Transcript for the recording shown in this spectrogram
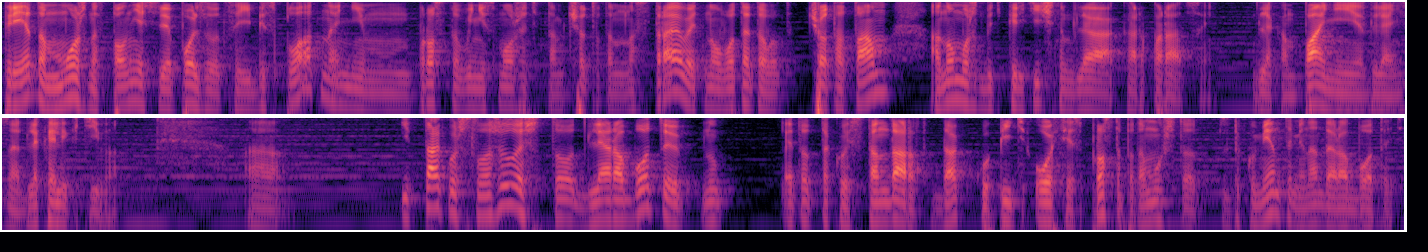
при этом можно вполне себе пользоваться и бесплатно ним, просто вы не сможете там что-то там настраивать, но вот это вот что-то там, оно может быть критичным для корпорации, для компании, для, не знаю, для коллектива. А, и так уж сложилось, что для работы, ну, это такой стандарт, да, купить офис, просто потому что с документами надо работать.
